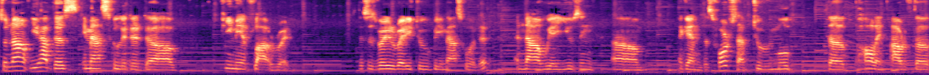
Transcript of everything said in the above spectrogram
So now you have this emasculated uh, female flower ready. This is very ready to be emasculated and now we are using um, again this forceps to remove the pollen out of the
